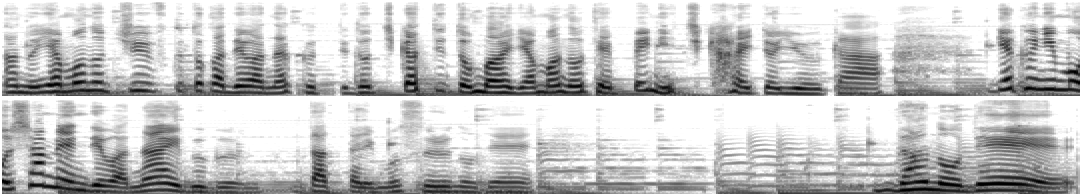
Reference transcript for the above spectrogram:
あの山の中腹とかではなくってどっちかっていうとまあ山のてっぺんに近いというか逆にもう斜面ではない部分だったりもするのでなので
